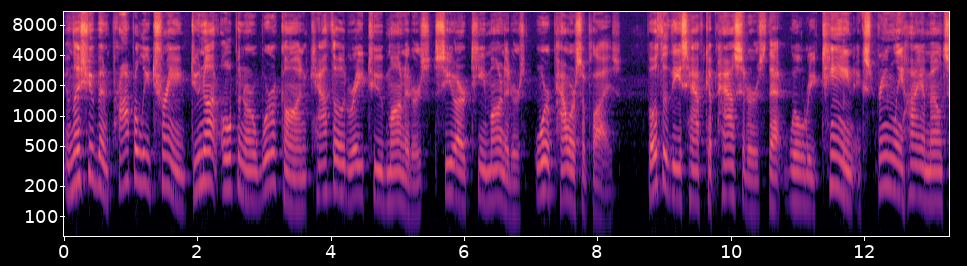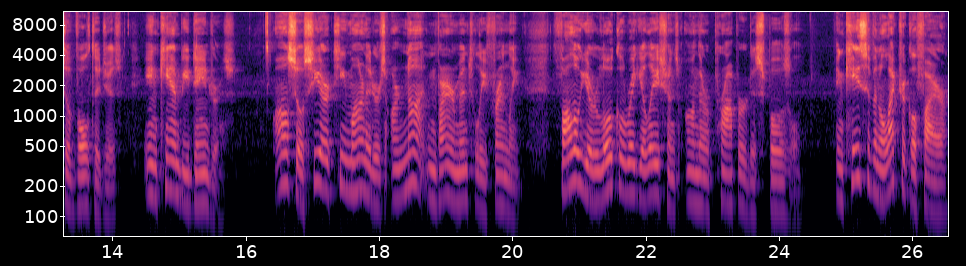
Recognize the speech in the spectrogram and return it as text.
Unless you've been properly trained, do not open or work on cathode ray tube monitors, CRT monitors, or power supplies. Both of these have capacitors that will retain extremely high amounts of voltages and can be dangerous. Also, CRT monitors are not environmentally friendly. Follow your local regulations on their proper disposal. In case of an electrical fire,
